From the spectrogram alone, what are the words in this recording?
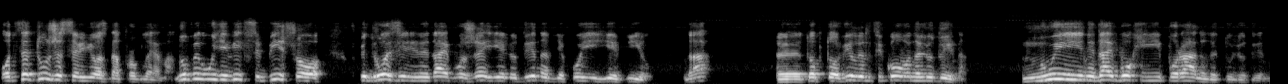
Оце дуже серйозна проблема. Ну, ви уявіть собі, що підрозділі, не дай Боже, є людина, в якої є ВІЛ. Да? Е, тобто ВІЛ-інфікована людина. Ну і не дай Бог її поранили ту людину.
